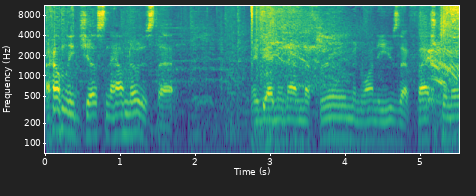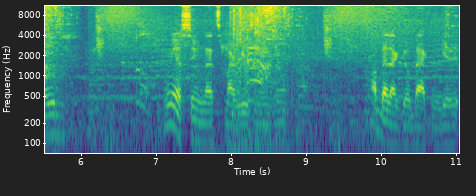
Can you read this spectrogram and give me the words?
I only just now noticed that. Maybe I didn't have enough room and wanted to use that flash grenade. I'm gonna assume that's my reasoning here. I'll bet I go back and get it.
